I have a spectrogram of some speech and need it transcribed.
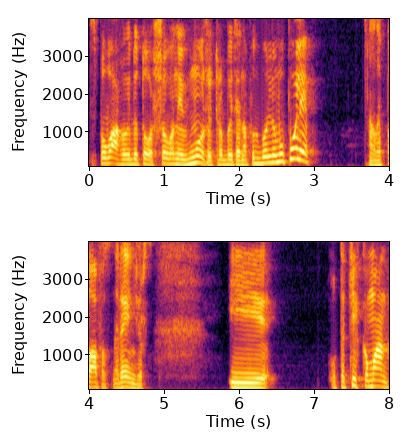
з повагою до того, що вони можуть робити на футбольному полі. Але Пафос не Рейнджерс. І у таких команд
